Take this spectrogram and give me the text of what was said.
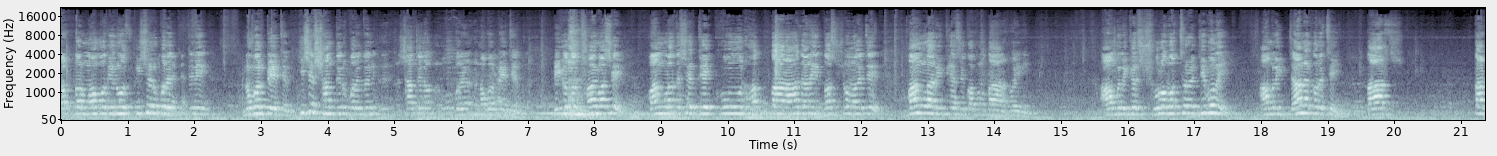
ডক্টর মোহাম্মদ ইউনুস কিসের উপরে তিনি নোবেল পেয়েছেন? কিসের শান্তির উপরে তিনি, শান্তির উপরে নোবেল পেয়েছেন? বিগত ছয় মাসে বাংলাদেশের যে খুন, হত্যা রাজধানী দর্শন হয়েছে, বাংলার ইতিহাসে কখনো তা আর হয়নি। আওয়ামী লীগের ষোলো বছরের জীবনে আওয়ামী লীগ যা না করেছে, তার তার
